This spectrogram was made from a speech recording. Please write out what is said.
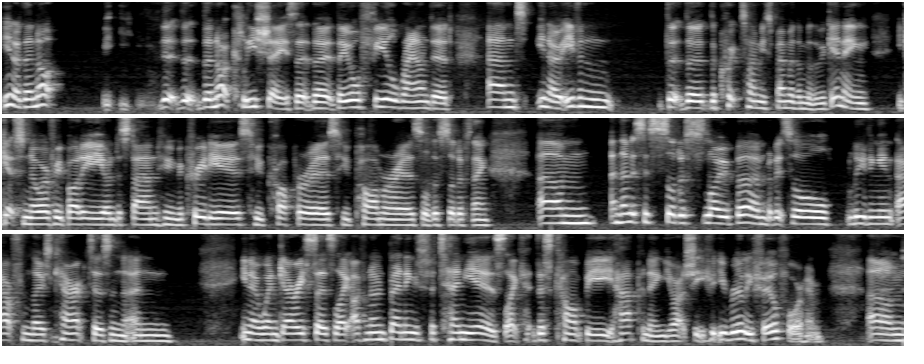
you know they're not they're they're not cliches. They they all feel rounded, and you know even the, the the quick time you spend with them at the beginning, you get to know everybody, you understand who MacReady is, who Copper is, who Palmer is, all this sort of thing. Um, and then it's this sort of slow burn, but it's all leading in, out from those characters. And, and, you know, when Gary says, like, I've known Bennings for 10 years, like, this can't be happening, you actually, you really feel for him. Um.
